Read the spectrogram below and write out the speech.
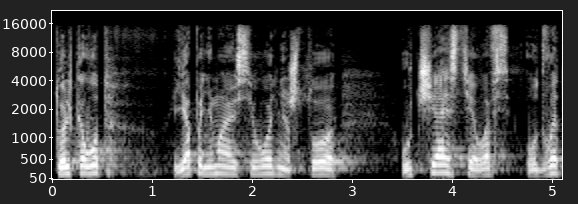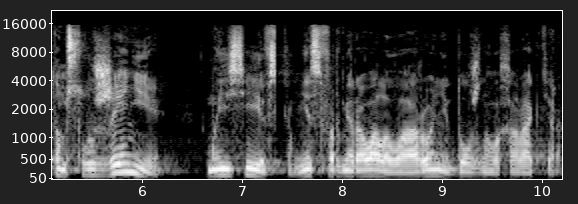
Только вот я понимаю сегодня, что участие во, вот в этом служении – Моисеевском не сформировало в Аароне должного характера.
